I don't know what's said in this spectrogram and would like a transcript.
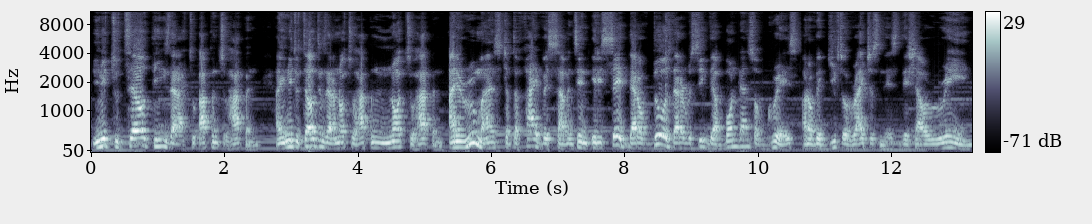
You need to tell things that are to happen to happen and you need to tell things that are not to happen, not to happen. And in Romans chapter 5 verse 17, it is said that of those that have received the abundance of grace and of the gift of righteousness, they shall reign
